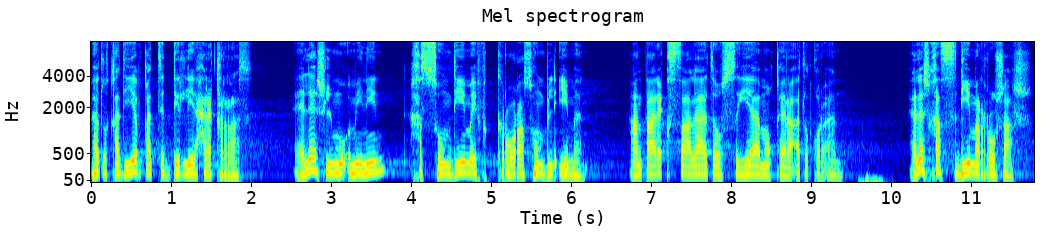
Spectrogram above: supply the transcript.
هاد القضية بقات تدير لي حريق الراس. علاش المؤمنين خصهم ديما يفكروا راسهم بالإيمان؟ عن طريق الصلاة والصيام وقراءة القرآن. علاش خاص ديما الروشارج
